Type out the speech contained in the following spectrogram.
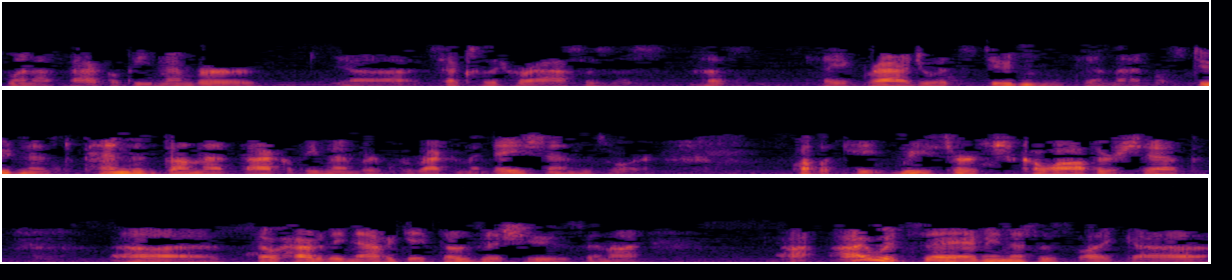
when a faculty member uh, sexually harasses a, a, say, graduate student, and that student is dependent on that faculty member for recommendations or public research co-authorship. Uh, so how do they navigate those issues? And I, I, I would say, I mean, this is like, uh,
